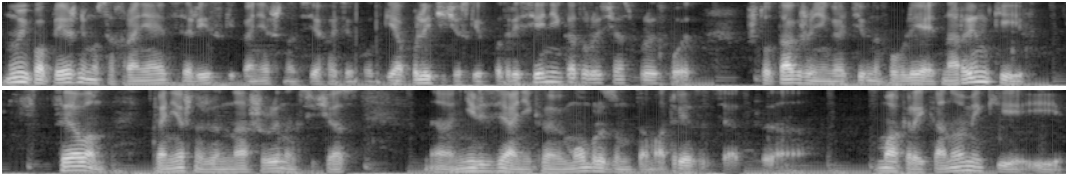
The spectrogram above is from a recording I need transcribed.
Ну и по-прежнему сохраняются риски, конечно, всех этих вот геополитических потрясений, которые сейчас происходят, что также негативно повлияет на рынки. И в, в целом, конечно же, наш рынок сейчас э, нельзя никаким образом там отрезать от макроэкономики и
